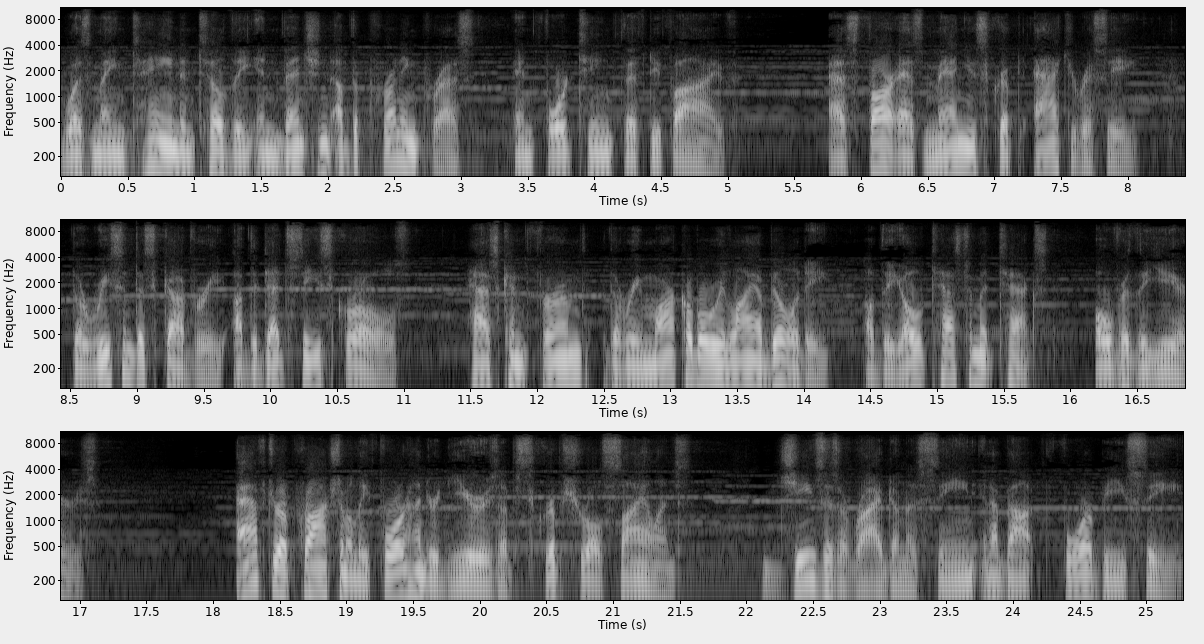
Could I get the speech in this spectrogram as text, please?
was maintained until the invention of the printing press in 1455. As far as manuscript accuracy, the recent discovery of the Dead Sea Scrolls has confirmed the remarkable reliability of the Old Testament text over the years. After approximately 400 years of scriptural silence, Jesus arrived on the scene in about 4 BC.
